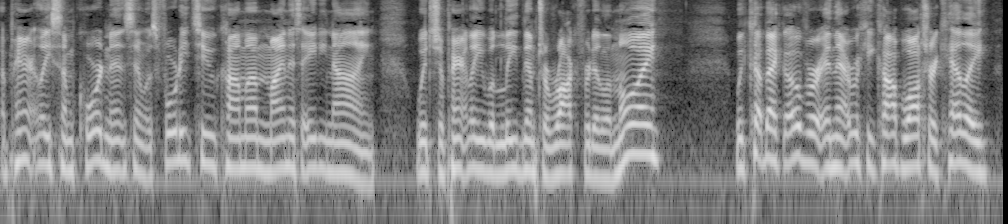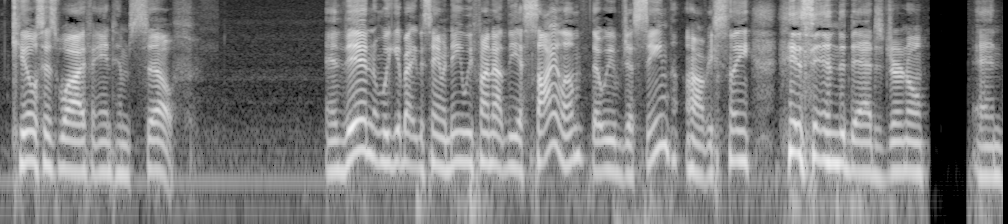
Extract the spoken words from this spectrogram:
apparently some coordinates, and it was 42 comma minus 89, which apparently would lead them to Rockford, Illinois. We cut back over, and that rookie cop Walter Kelly kills his wife and himself. And then we get back to Sam and Dean. We find out the asylum that we've just seen, obviously, is in the dad's journal. And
